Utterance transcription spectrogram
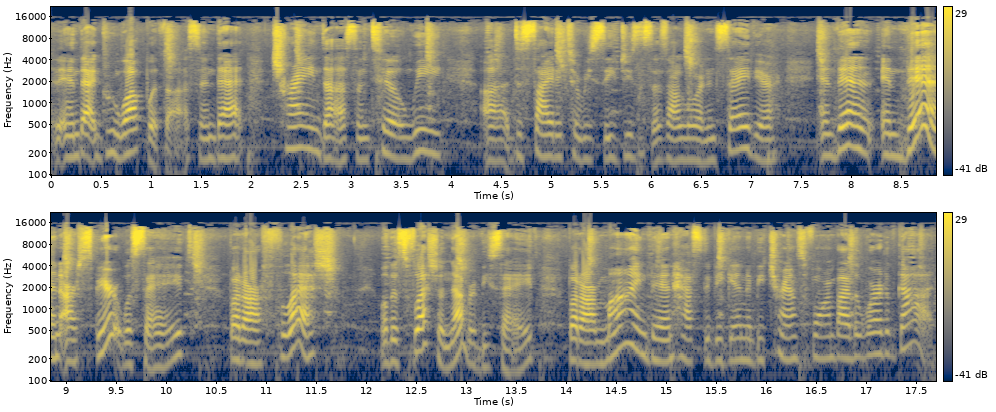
and that grew up with us and that trained us until we uh, decided to receive Jesus as our Lord and Savior and then and then our spirit was saved but our flesh well, this flesh will never be saved, but our mind then has to begin to be transformed by the Word of God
